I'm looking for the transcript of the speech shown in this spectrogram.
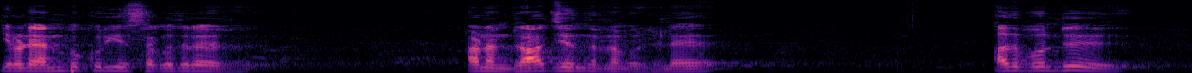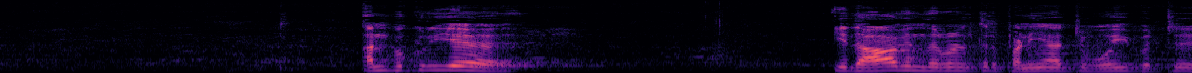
என்னுடைய அன்புக்குரிய சகோதரர் அண்ணன் ராஜேந்திரன் அவர்களே அதுபோன்று அன்புக்குரிய இது ஆவின் நிறுவனத்தில் பணியாற்றி ஓய்வு பெற்று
